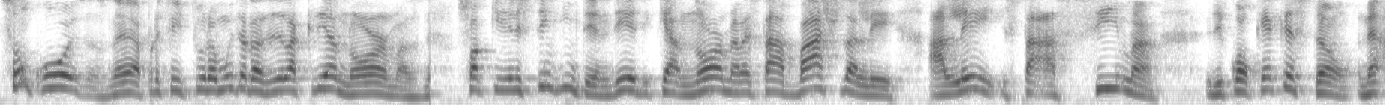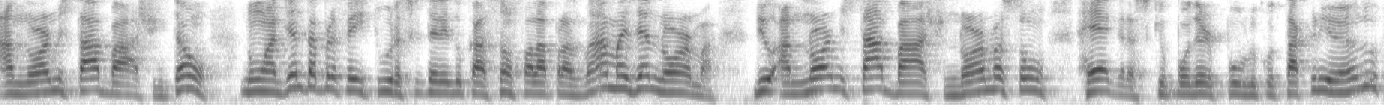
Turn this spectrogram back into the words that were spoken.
são coisas, né? A prefeitura muitas das vezes ela cria normas, né? Só que eles têm que entender de que a norma ela está abaixo da lei. A lei está acima de qualquer questão, né? A norma está abaixo. Então, não adianta a prefeitura, a Secretaria de Educação falar para ah, mas é norma. Viu? A norma está abaixo. Normas são regras que o poder público está criando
